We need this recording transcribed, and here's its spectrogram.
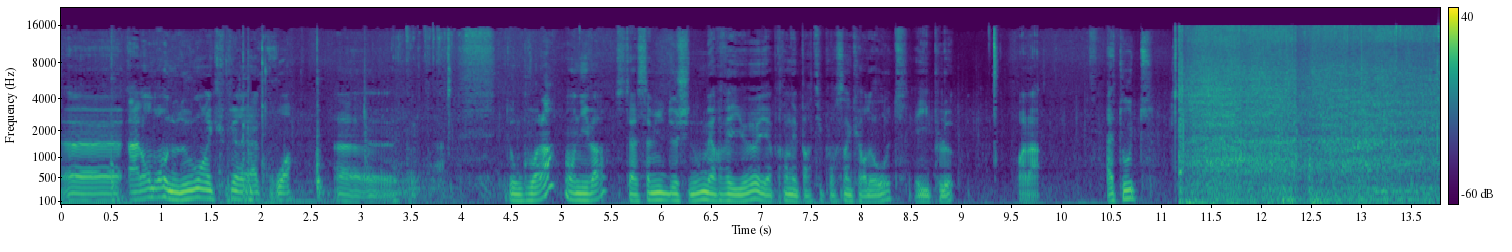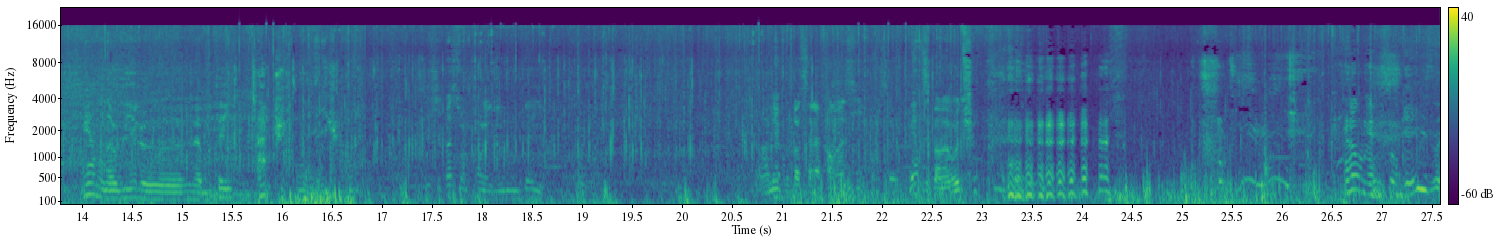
euh, à l'endroit où nous devons récupérer la croix. Euh, donc voilà, on y va. C'était à 5 minutes de chez nous, merveilleux. Et après, on est parti pour 5 heures de route et il pleut. Voilà. À toutes. Merde, on a oublié le, la bouteille. Ah putain, Je sais pas si on prend les deux bouteilles. J'aimerais bien qu'on passe à la pharmacie. comme ça. Merde, c'est pas ma voiture. non, mais elles sont grises.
